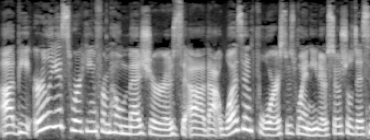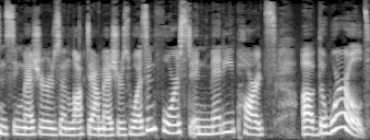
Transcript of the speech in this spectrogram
uh, the earliest working from home measures uh, that was enforced was when you know social distancing measures and lockdown measures was enforced in many parts of the world.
